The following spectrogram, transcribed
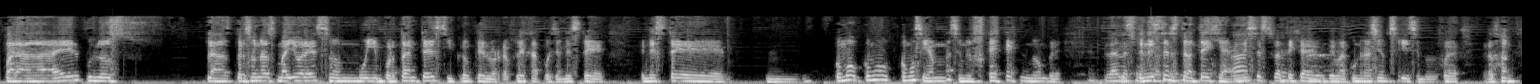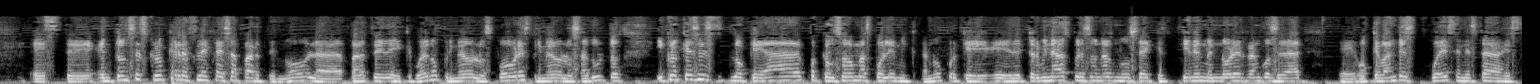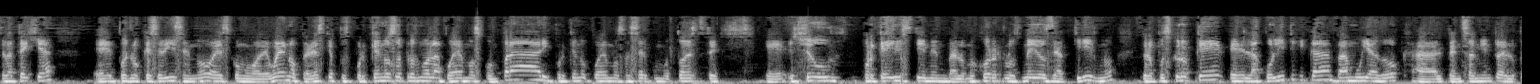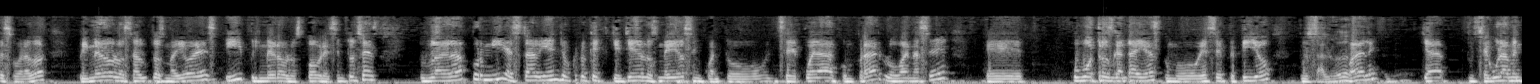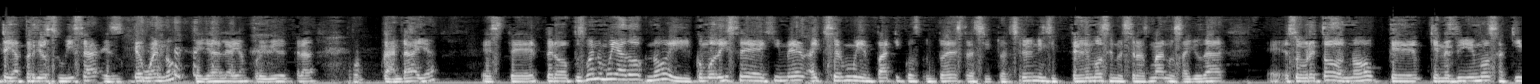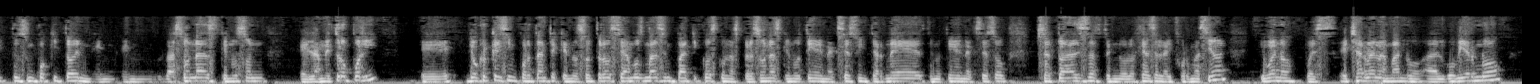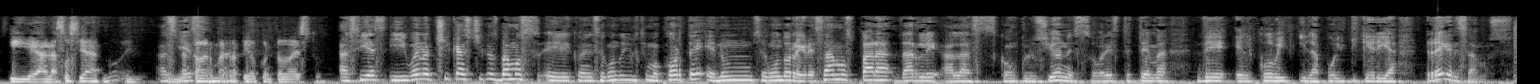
para él, pues los, las personas mayores son muy importantes y creo que lo refleja, pues, en este, en este, mm, ¿cómo, cómo, cómo se llama? Se me fue el nombre. Este, en esta estrategia, Ah, en esta estrategia de, de vacunación, sí, se me fue, perdón. Este, entonces creo que refleja esa parte, ¿no? La parte de que, bueno, primero los pobres, primero los adultos, y creo que eso es lo que ha causado más polémica, ¿no? Porque eh, determinadas personas, no sé, que tienen menores rangos de edad, eh, o que van después en esta estrategia, eh, pues lo que se dice, ¿no? Es como de, bueno, pero es que, pues, ¿por qué nosotros no la podemos comprar y por qué no podemos hacer como todo este eh, show? Porque ellos tienen a lo mejor los medios de adquirir, ¿no? Pero pues creo que eh, la política va muy ad hoc al pensamiento de López Obrador. Primero los adultos mayores y primero los pobres. Entonces, pues, la verdad por mí está bien. Yo creo que quien tiene los medios en cuanto se pueda comprar, lo van a hacer. Eh, hubo otros gandallas como ese Pepillo, pues Saludos. vale, ya seguramente ya perdió su visa, es qué bueno que ya le hayan prohibido entrar por gandalla. Este, pero pues bueno, muy ad hoc, ¿no? Y como dice Jiménez, hay que ser muy empáticos con toda esta situación y si tenemos en nuestras manos ayudar, eh, sobre todo, ¿no? Que quienes vivimos aquí, pues un poquito en, en, en las zonas que no son eh, la metrópoli, eh, yo creo que es importante que nosotros seamos más empáticos con las personas que no tienen acceso a internet, que no tienen acceso pues, a todas esas tecnologías de la información y bueno, pues echarle la mano al gobierno y a la sociedad, ¿no? En, Así en es. acabar más rápido con todo esto. Así es. Y bueno, chicas, chicos, vamos eh, con el segundo y último corte. En un segundo regresamos para darle a las conclusiones sobre este tema de el COVID y la politiquería. Regresamos.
